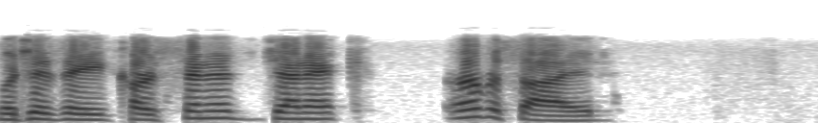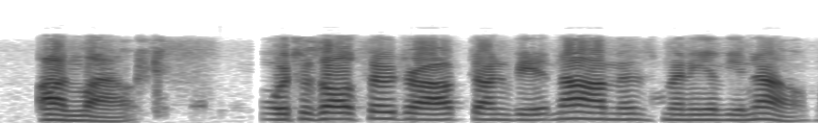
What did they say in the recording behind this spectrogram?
which is a carcinogenic herbicide on Laos, which was also dropped on Vietnam, as many of you know.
